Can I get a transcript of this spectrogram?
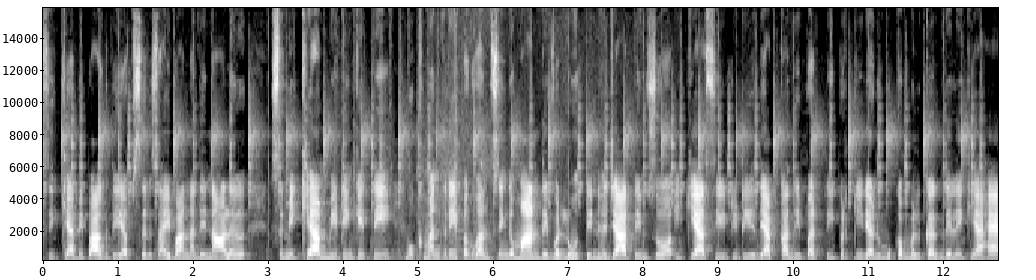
ਸਿੱਖਿਆ ਵਿਭਾਗ ਦੇ ਅਫਸਰ ਸਾਹਿਬਾਨਾਂ ਦੇ ਨਾਲ ਸਮੀਖਿਆ ਮੀਟਿੰਗ ਕੀਤੀ। ਮੁੱਖ ਮੰਤਰੀ ਭਗਵੰਤ ਸਿੰਘ ਮਾਨ ਦੇ ਵੱਲੋਂ 3381 ਈਟੀਟੀ ਅਧਿਆਪਕਾਂ ਦੀ ਭਰਤੀ ਪ੍ਰਕਿਰਿਆ ਨੂੰ ਮੁਕੰਮਲ ਕਰਨ ਦੇ ਲਈ ਕਿਹਾ ਹੈ।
